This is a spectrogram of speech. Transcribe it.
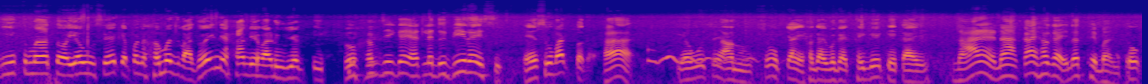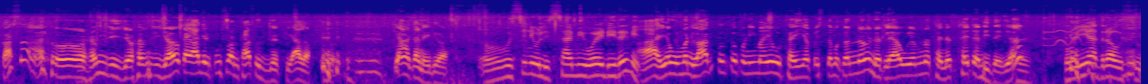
ગીતમાં તો એવું છે કે પણ સમજવા જોઈએ ને સામેવાળું વ્યક્તિ. હું સમજી ગઈ એટલે તું બી રહીશું. એ શું વાત કરો? હા. એવું છે? આમ શું ક્યાંય હગાઈ વગાઈ થઈ ગઈ કે કાંઈ? ના રે ના કાંઈ હગાઈ નથી મારી તો કાશા સમજી જાઓ સમજી જાઓ કાંઈ આગળ પૂછવાનું થતું જ નથી. હાલો. ક્યાં કણે રહ્યો? હું છે ને ઓલી સામી ઓયડી રહી ને હા એવું મને લાગતું હતું પણ એમાં એવું થાય અહીંયા પછી તમે કરી હોય ને એટલે આવું એમ ન થાય ને થેટાડી જાય હા? હું. અહીંયા જ રહું છું.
